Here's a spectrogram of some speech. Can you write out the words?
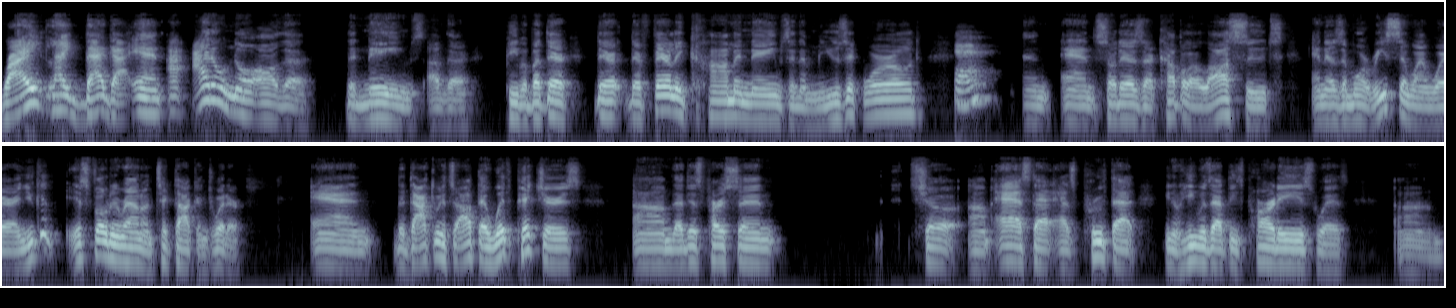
right, like that guy. And I, I don't know all the the names of the people, but they're they're they're fairly common names in the music world. Okay. And and so there's a couple of lawsuits, and there's a more recent one where, and you can it's floating around on TikTok and Twitter, and the documents are out there with pictures um, that this person show um, asked that as proof that you know he was at these parties with um,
